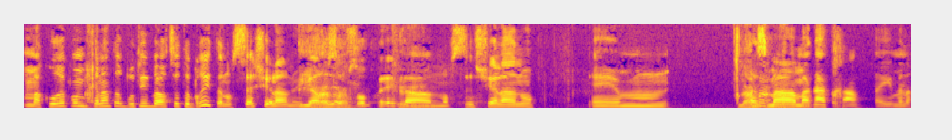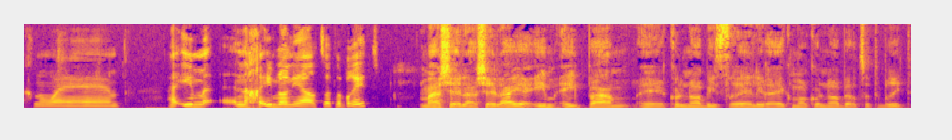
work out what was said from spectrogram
מה קורה פה מבחינה תרבותית בארצות הברית, הנושא שלנו, הגענו סוף סוף אה, כן. לנושא שלנו. אמ, למה? אז מה, מה דעתך? האם אנחנו, אה, האם, האם לא נהיה ארצות הברית? מה השאלה? השאלה היא האם אי פעם אה, קולנוע בישראל ייראה כמו הקולנוע בארצות הברית?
